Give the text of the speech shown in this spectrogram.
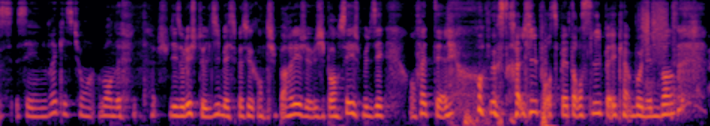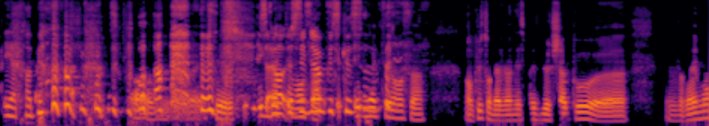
C'est une vraie question. Hein. Bon, je suis désolée, je te le dis, mais c'est parce que quand tu parlais, j'y pensais et je me disais, en fait, t'es allé en Australie pour se mettre en slip avec un bonnet de bain et attraper un bout de oh, c'est bien plus que ça. exactement ça. En plus, on avait un espèce de chapeau vraiment.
